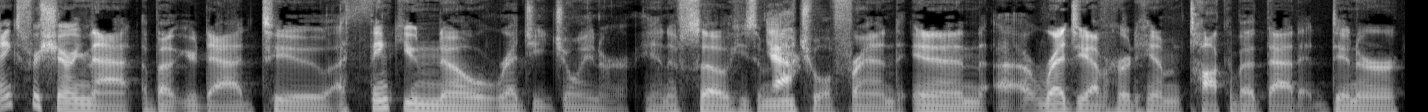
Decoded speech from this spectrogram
Thanks for sharing that about your dad too. I think you know Reggie Joiner, and if so, he's a yeah. mutual friend. And uh, Reggie, I've heard him talk about that at dinner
